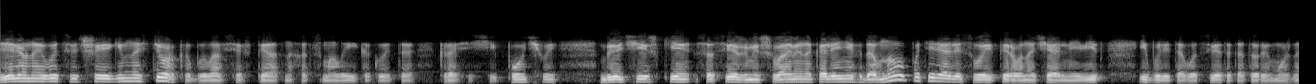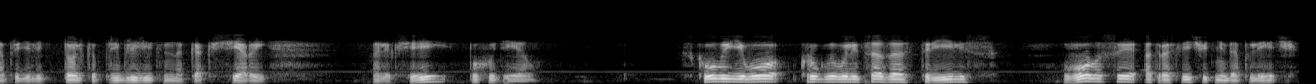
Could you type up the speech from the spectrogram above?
Зеленая выцветшая гимнастерка была вся в пятнах от смолы и какой-то красящей почвы. Брючишки со свежими швами на коленях давно потеряли свой первоначальный вид и были того цвета, который можно определить только приблизительно как серый. Алексей похудел. Скулы его круглого лица заострились, волосы отросли чуть не до плеч.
